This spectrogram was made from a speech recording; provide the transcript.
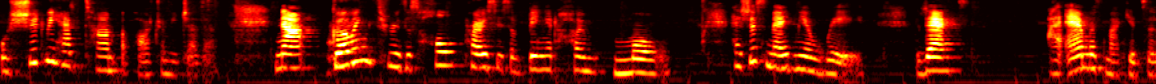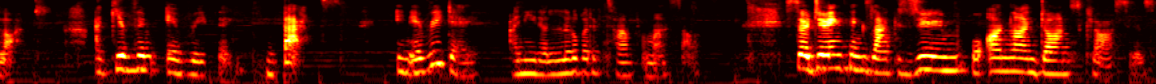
Or should we have time apart from each other? Now, going through this whole process of being at home more has just made me aware that I am with my kids a lot I give them everything. But in every day, I need a little bit of time for myself. So, doing things like Zoom or online dance classes,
